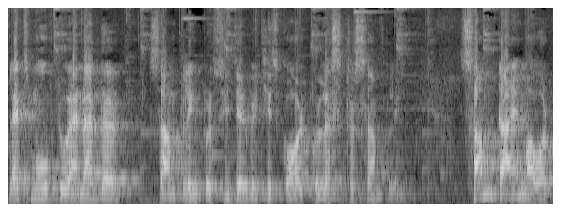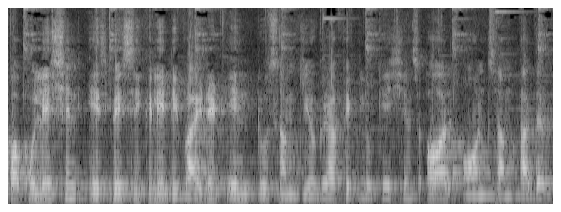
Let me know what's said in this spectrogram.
let's move to another sampling procedure which is called cluster sampling. Sometime our population is basically divided into some geographic locations or on some other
